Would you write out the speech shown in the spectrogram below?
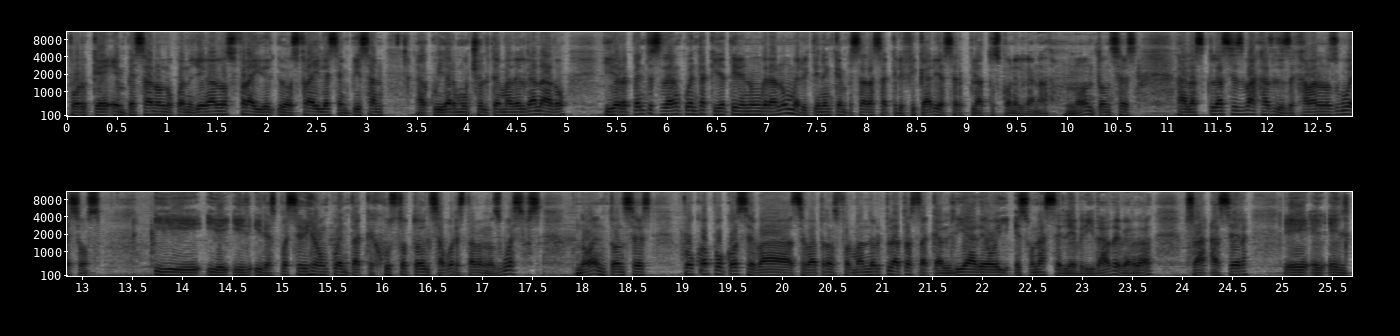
porque empezaron, cuando llegan los frailes, los frailes empiezan a cuidar mucho el tema del ganado y de repente se dan cuenta que ya tienen un gran número y tienen que empezar a sacrificar y hacer platos con el ganado, ¿no? Entonces a las clases bajas les dejaban los huesos y, y- y- y después se dieron cuenta que justo todo el sabor estaba en los huesos, ¿no? Entonces poco a poco se va, se va transformando el plato hasta que al día de hoy es una celebridad de verdad, o sea, hacer eh, el, el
